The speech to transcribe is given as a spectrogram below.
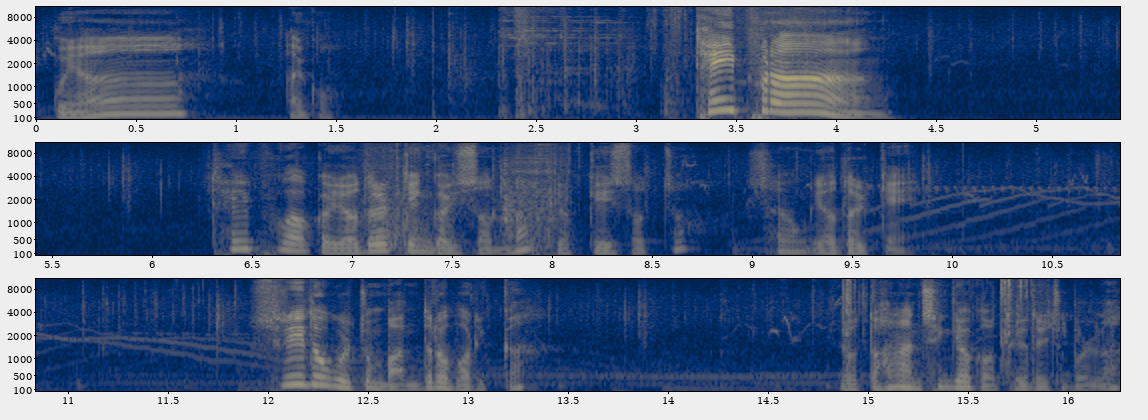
있고요. 아이고. 테이프랑 테이프가 아까 8개인가 있었나? 몇 개 있었죠? 사용 8개. 수리도구를 좀 만들어 버릴까? 이것도 하나는 챙겨가 어떻게 될지 몰라.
